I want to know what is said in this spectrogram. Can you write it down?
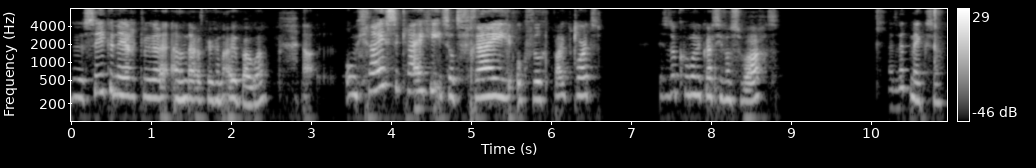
de secundaire kleuren en daar kun je gaan uitbouwen. Nou, om grijs te krijgen, iets wat vrij ook veel gebruikt wordt, is het ook gewoon een kwestie van zwart met wit mixen.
